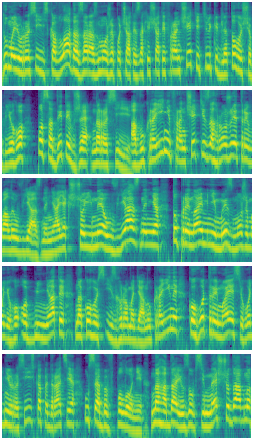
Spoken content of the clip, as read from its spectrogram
Думаю, російська влада зараз може почати захищати Франчетті тільки для того, щоб його посадити вже на Росії. А в Україні Франчетті загрожує тривале ув'язнення. А якщо і не ув'язнення, то принаймні ми зможемо його обміняти на когось із громадян України, кого тримає сьогодні Російська Федерація у себе в полоні. Нагадаю, зовсім нещодавно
